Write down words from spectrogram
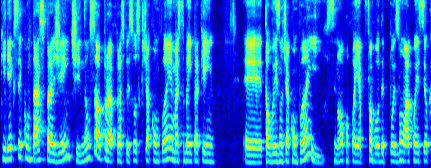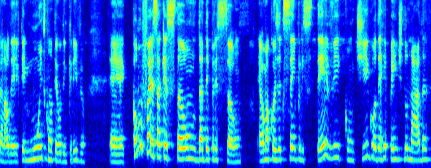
Queria que você contasse para a gente, não só para as pessoas que te acompanham, mas também para quem é, talvez não te acompanhe, se não acompanha, por favor, depois vão lá conhecer o canal dele, tem muito conteúdo incrível. É, como foi essa questão da depressão? É uma coisa que sempre esteve contigo ou de repente do nada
